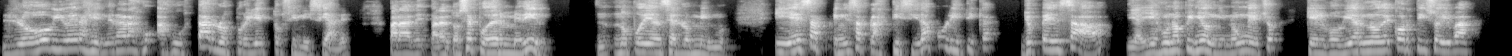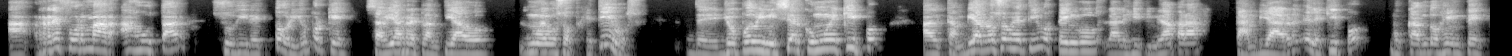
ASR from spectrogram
lo obvio era generar, ajustar los proyectos iniciales para, para entonces poder medir. No podían ser los mismos. Y esa, en esa plasticidad política, yo pensaba, y ahí es una opinión y no un hecho, que el gobierno de Cortizo iba a reformar, ajustar su directorio porque se había replanteado nuevos objetivos. Yo puedo iniciar con un equipo, al cambiar los objetivos tengo la legitimidad para cambiar el equipo buscando gente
